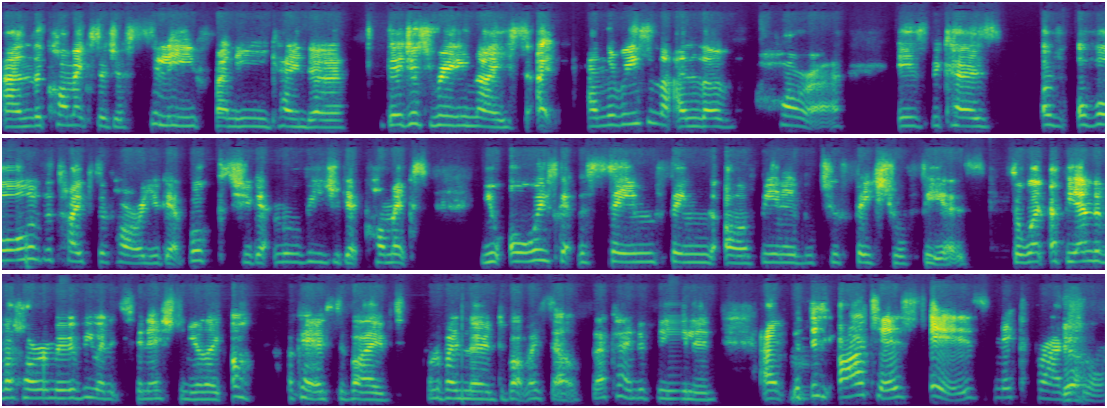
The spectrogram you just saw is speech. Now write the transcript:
And the comics are just silly, funny, kind of, they're just really nice. I, and the reason that I love horror is because of, of all of the types of horror, you get books, you get movies, you get comics, you always get the same thing of being able to face your fears. So when at the end of a horror movie, when it's finished and you're like, oh, okay, I survived. What have I learned about myself? That kind of feeling. Um, but the artist is Nick Bradshaw.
